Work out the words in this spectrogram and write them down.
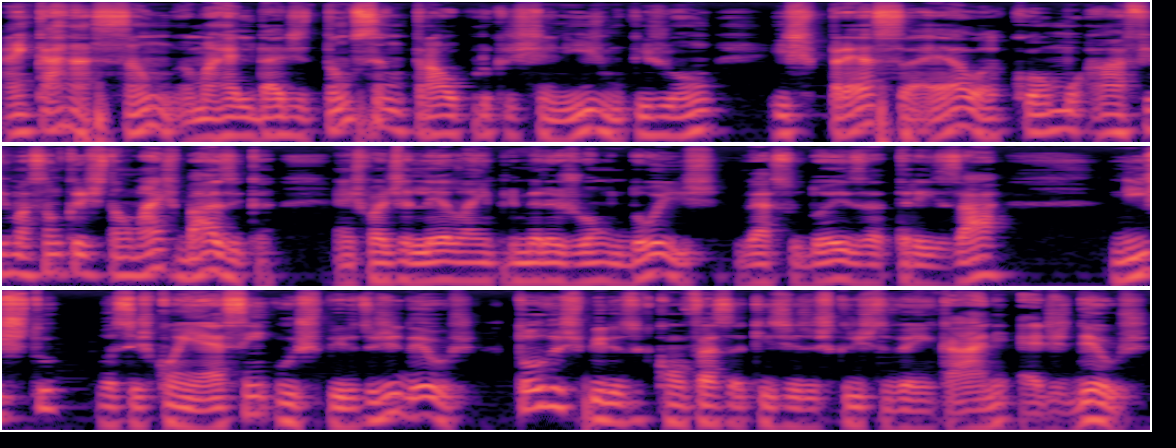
A encarnação é uma realidade tão central para o cristianismo que João expressa ela como a afirmação cristã mais básica. A gente pode ler lá em 1 João 2, verso 2 a 3a. Nisto vocês conhecem o Espírito de Deus. Todo espírito que confessa que Jesus Cristo veio em carne é de Deus,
